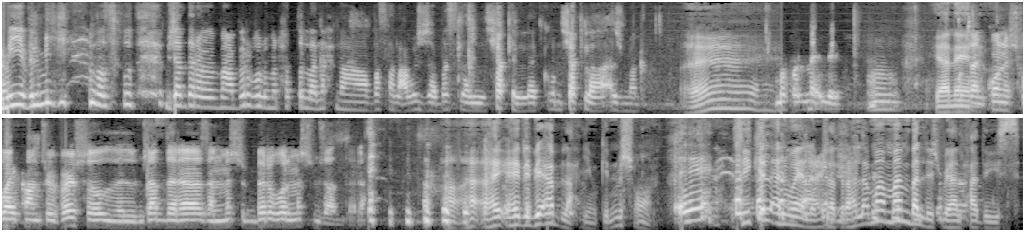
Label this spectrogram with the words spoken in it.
100% مضبوط مجدرة مع برغل وبنحط لها نحن بصل على وجهها بس للشكل لتكون شكلها أجمل. إيه. بصل مقلي. يعني تنكون شوي controversial المجدرة إذا مش برغل مش مجدرة. هي هيدي بأبلح يمكن مش هون. في كل أنواع المجدرة. هلا ما ما نبلش بهالحديث.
